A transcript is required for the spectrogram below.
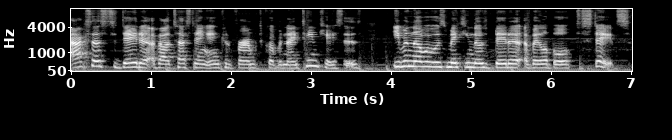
access to data about testing and confirmed COVID 19 cases, even though it was making those data available to states.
